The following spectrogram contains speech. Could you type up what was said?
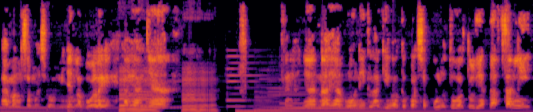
emang sama suaminya nggak boleh Hmm. kayaknya Mm-mm. kayaknya nah yang unik lagi waktu kelas 10 tuh waktu lihat daftar nih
